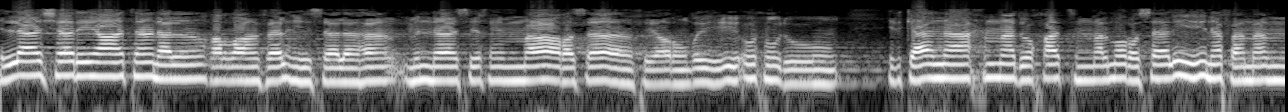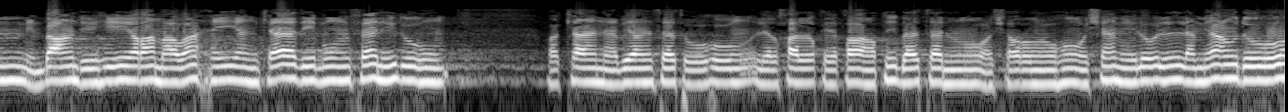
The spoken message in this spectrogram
إلا شريعتنا الغراء فليس لها من ناسخ ما رسى في أرضه أحد. إذ كان أحمد ختم المرسلين فمن من بعده رمى وحيا كاذب فندون وكان بعثته للخلق قاطبة وشره شمل لم يعده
